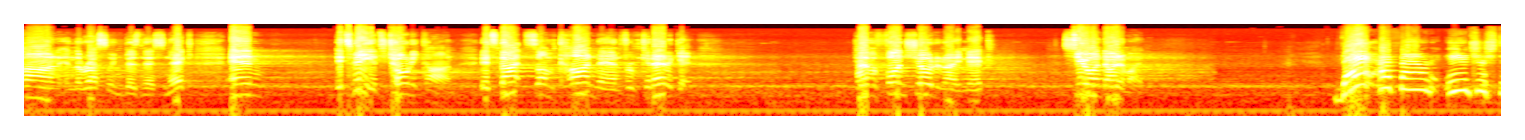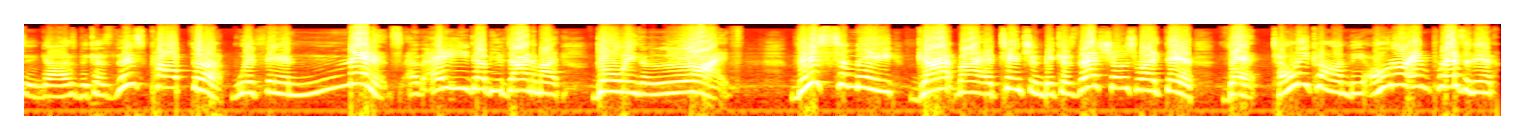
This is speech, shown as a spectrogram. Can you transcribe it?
con in the wrestling business, Nick. And it's me, it's Tony Khan. It's not some con man from Connecticut. Have a fun show tonight, Nick. See you on Dynamite. That I found interesting, guys, because this popped up within minutes of AEW Dynamite going live. This to me got my attention because that shows right there that Tony Khan, the owner and president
